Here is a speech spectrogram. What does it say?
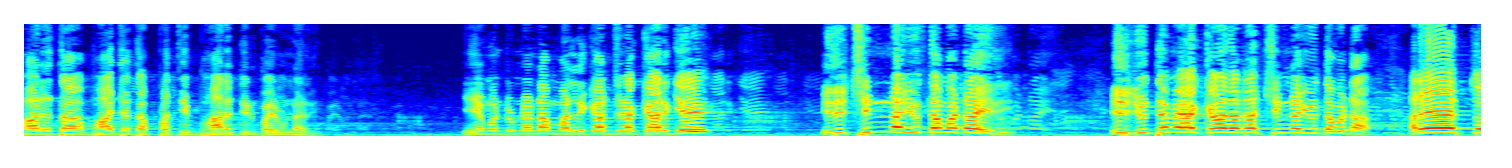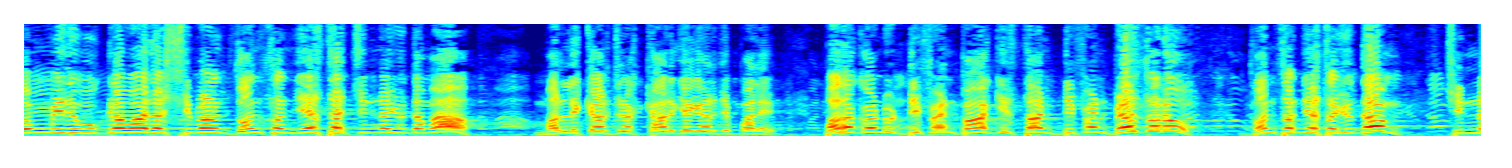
భారత బాధ్యత ప్రతి భారతీయునిపై ఉన్నది. ఏమంటున్నా మల్లికార్జున ఖార్గే? ఇది చిన్న యుద్ధమట ఇది. ఇది యుద్ధమే కాదట చిన్న యుద్ధమట. అరే తొమ్మిది ఉగ్రవాద శిబిరాలను ధ్వంసం చేస్తే చిన్న యుద్ధమా? మల్లికార్జున ఖార్గే గారు చెప్పాలి. పదకొండు డిఫెండ్ పాకిస్తాన్ డిఫెండ్ బేస్లను ధ్వంసం చేస్తే యుద్ధం చిన్న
